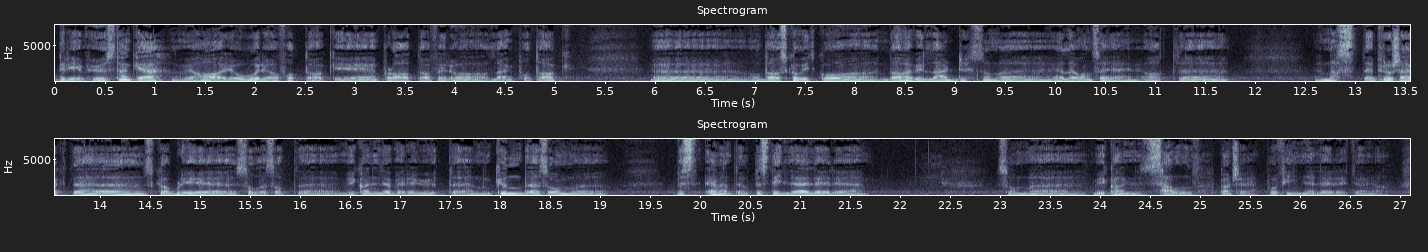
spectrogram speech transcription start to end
drivhus, tenker jeg. Vi har jo vært og fått tak i plater for å legge på tak. Uh, og da skal vi ikke gå Da har vi lært, som uh, elevene sier, at neste prosjekt skal bli sånn at vi kan levere ut til en kunde som eventuelt bestiller, eller som eh, vi kan selge kanskje på Finn eller et eller annet.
